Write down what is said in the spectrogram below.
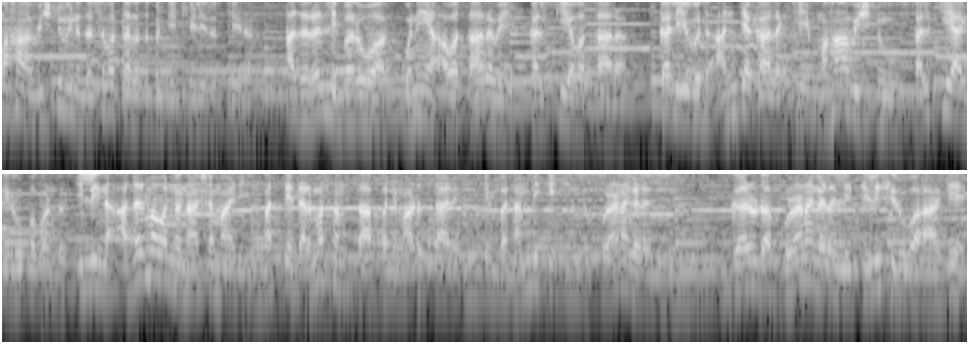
ಮಹಾವಿಷ್ಣುವಿನ ದಶಾವತಾರದ ಬಗ್ಗೆ ಕೇಳಿರುತ್ತೀರಾ? ಅದರಲ್ಲಿ ಬರುವ ಕೊನೆಯ ಅವತಾರವೇ ಕಲ್ಕಿ ಅವತಾರ. ಕಲಿಯುಗದ ಅಂತ್ಯಕಾಲಕ್ಕೆ ಮಹಾವಿಷ್ಣುವು ಕಲ್ಕಿಯಾಗಿ ರೂಪುಗೊಂಡು ಇಲ್ಲಿನ ಅಧರ್ಮವನ್ನು ನಾಶ ಮಾಡಿ ಮತ್ತೆ ಧರ್ಮ ಸಂಸ್ಥಾಪನೆ ಮಾಡುತ್ತಾರೆ ಎಂಬ ನಂಬಿಕೆ ಇಂದು ಪುರಾಣಗಳಲ್ಲಿದೆ. ಗರುಡ ಪುರಾಣಗಳಲ್ಲಿ ತಿಳಿಸಿರುವ ಹಾಗೆ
